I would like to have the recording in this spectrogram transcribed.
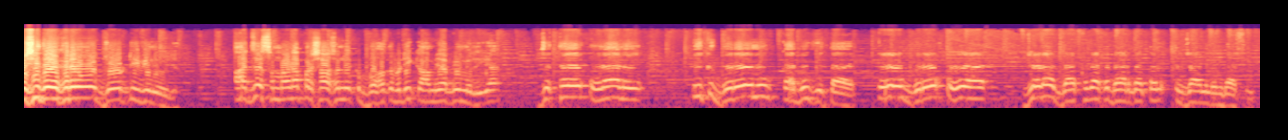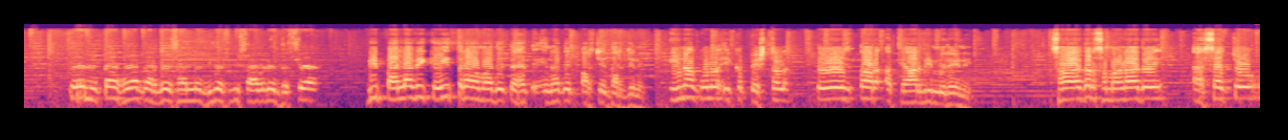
ਤੁਸੀਂ ਦੇਖ ਰਹੇ ਹੋ ਜੋ ਟੀਵੀ ਨਿਊਜ਼। ਅੱਜ ਸਮਾਣਾ ਪ੍ਰਸ਼ਾਸਨ ਨੂੰ ਇੱਕ ਬਹੁਤ ਵੱਡੀ ਕਾਮਯਾਬੀ ਮਿਲੀ ਆ, ਜਿੱਥੇ ਉਹਨਾਂ ਨੇ ਇੱਕ ਗਿਰੋਹ ਨੂੰ ਕਾਬੂ ਕੀਤਾ ਹੈ। ਇਹ ਗਿਰੋਹ ਉਹ ਹੈ ਜਿਹੜਾ ਵੱਖ-ਵੱਖ ਵਾਰਦਾਤਾਂ ਨੂੰ ਅੰਜਾਮ ਦਿੰਦਾ ਸੀ। ਇਹ ਲੁੱਟਾਂ ਹੋਇਆ ਕਰਦੇ ਸਨ। ਡੀਐਸਪੀ ਸਾਹਿਬ ਨੇ ਦੱਸਿਆ ਵੀ ਪਹਿਲਾਂ ਵੀ ਕਈ ਤਰ੍ਹਾਂਵਾਂ ਦੇ ਤਹਿਤ ਇਹਨਾਂ ਤੇ ਪਰਚੇ ਦਰਜ ਨੇ। ਇਹਨਾਂ ਕੋਲੋਂ ਇੱਕ ਪਿਸਟਲ, ਤੇਜ਼ ਧਾਰ ਹਥਿਆਰ ਵੀ ਮਿਲੇ ਨੇ। ਸਦਰ ਸਮਾਣਾ ਦੇ ਐਸਐਚਓ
